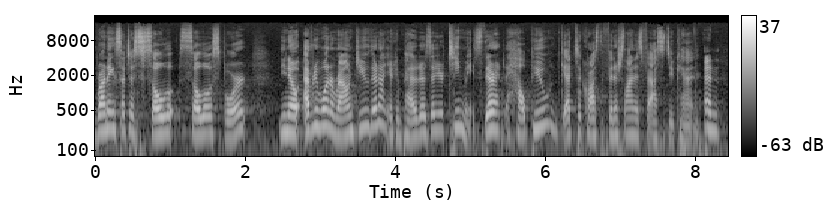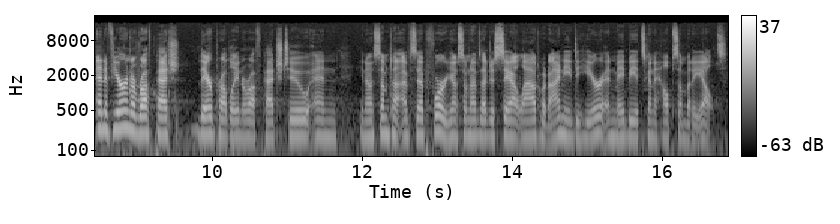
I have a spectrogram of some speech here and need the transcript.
Running such a solo solo sport you know, everyone around you, they're not your competitors, they're your teammates. They're to help you get across the finish line as fast as you can. And and if you're in a rough patch, they're probably in a rough patch too. And you know, sometimes I've said before, you know, sometimes I just say out loud what I need to hear, and maybe it's going to help somebody else.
